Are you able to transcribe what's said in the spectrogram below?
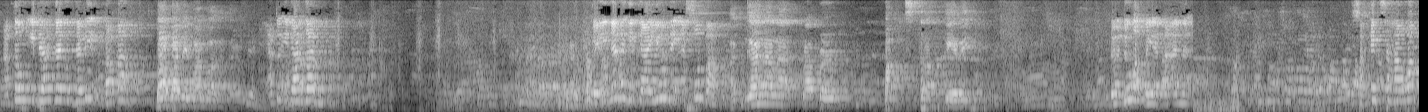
Atong idagan og dali, baba. Baba ni baba. Atong idagan. Kaya na lagi kayo na aso ba? At gana na proper backstrap carry. Dua-dua ba yataan na? Sakit sa hawak.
